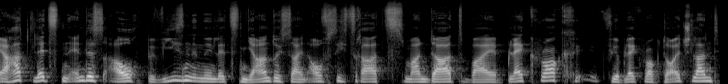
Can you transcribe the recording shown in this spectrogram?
Er hat letzten Endes auch bewiesen in den letzten Jahren durch sein Aufsichtsratsmandat bei BlackRock für BlackRock Deutschland,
